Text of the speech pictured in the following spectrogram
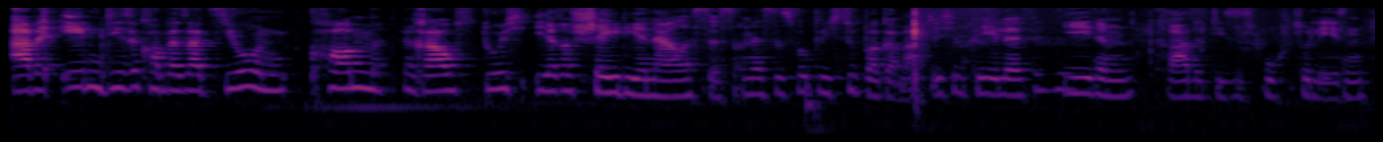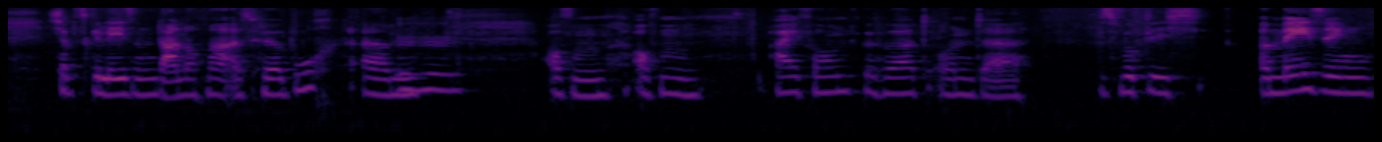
aber eben diese Konversationen kommen raus durch ihre Shady Analysis und es ist wirklich super gemacht. Ich empfehle mhm. jedem gerade dieses Buch zu lesen. Ich habe es gelesen, dann nochmal als Hörbuch ähm, mhm. auf, dem, auf dem iPhone gehört und äh, es ist wirklich amazing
